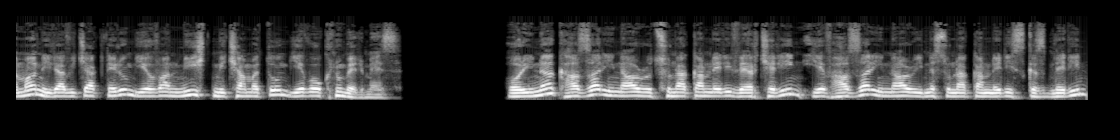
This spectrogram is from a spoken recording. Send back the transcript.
Նման իրավիճակներում Եհովան միշտ միջամտում եւ օգնում էր մեզ։ Օրինակ 1980-ականների վերջերին եւ 1990-ականների սկզբներին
